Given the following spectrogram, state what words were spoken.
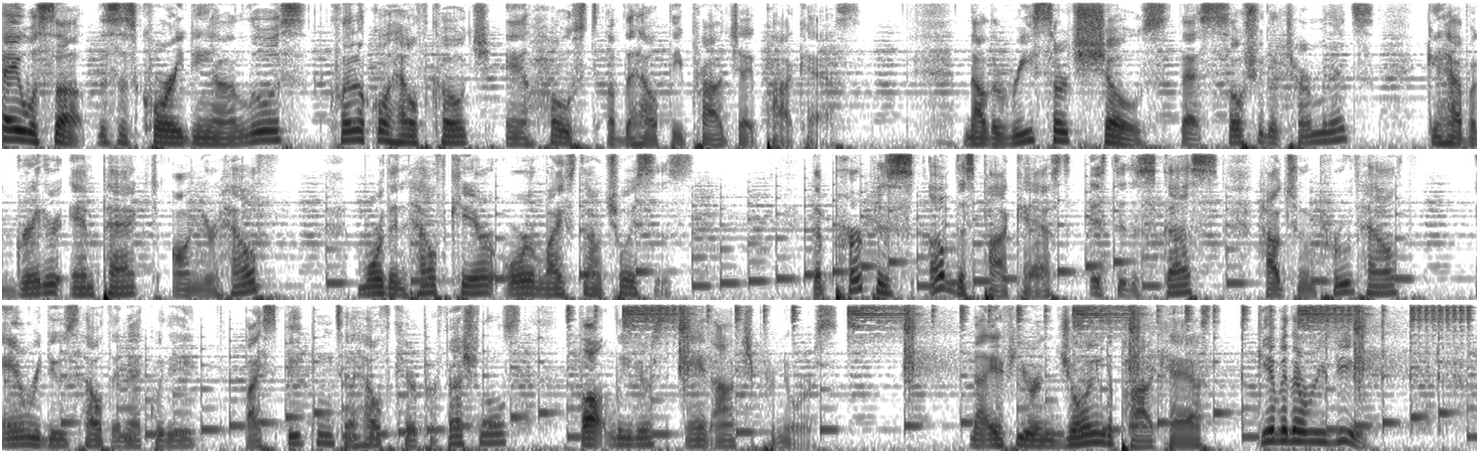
Hey, what's up? This is Corey Dion Lewis, clinical health coach and host of the Healthy Project podcast. Now, the research shows that social determinants can have a greater impact on your health more than healthcare or lifestyle choices. The purpose of this podcast is to discuss how to improve health and reduce health inequity by speaking to healthcare professionals, thought leaders, and entrepreneurs. Now, if you're enjoying the podcast, give it a review.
